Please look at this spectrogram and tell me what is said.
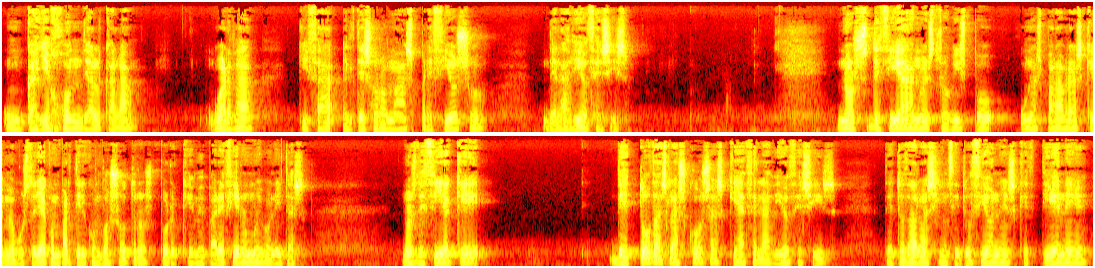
un callejón de Alcalá, guarda quizá el tesoro más precioso de la diócesis. Nos decía nuestro obispo unas palabras que me gustaría compartir con vosotros porque me parecieron muy bonitas. Nos decía que de todas las cosas que hace la diócesis, de todas las instituciones que tiene,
